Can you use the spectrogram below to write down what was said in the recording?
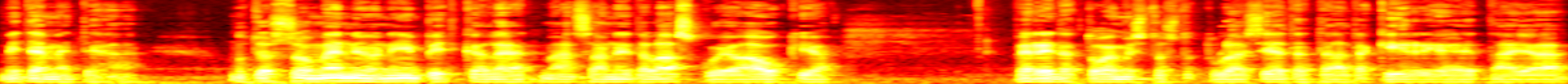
miten me tehdään. Mutta jos se on mennyt jo niin pitkälle, että mä en saa niitä laskuja auki ja perintätoimistosta tulee sieltä täältä kirjeitä ja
